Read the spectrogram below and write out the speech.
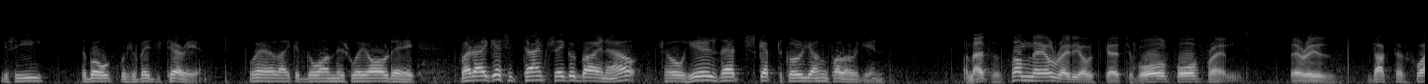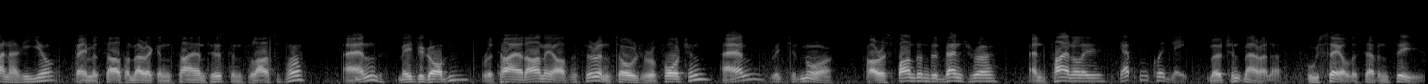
You see, the boat was a vegetarian. Well, I could go on this way all day. But I guess it's time to say goodbye now. So here's that skeptical young feller again. And that's a thumbnail radio sketch of all four friends. There is Dr. Juan Avillo, famous South American scientist and philosopher, and Major Gordon? retired Army officer and soldier of fortune, and Richard Moore. correspondent adventurer, and finally, Captain Quigley. merchant mariner, who sailed the seven seas.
